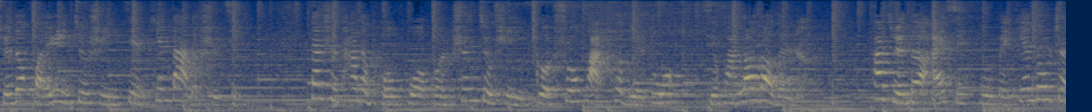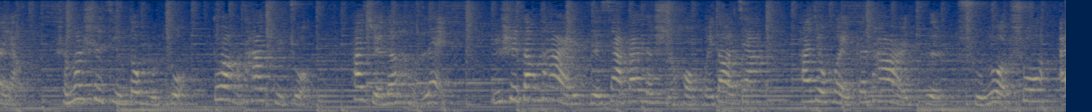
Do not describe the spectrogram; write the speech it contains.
觉得怀孕就是一件天大的事情。但是她的婆婆本身就是一个说话特别多、喜欢唠叨的人，他觉得儿媳妇每天都这样，什么事情都不做，都让他去做，他觉得很累。于是当他儿子下班的时候回到家，他就会跟他儿子数落说儿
